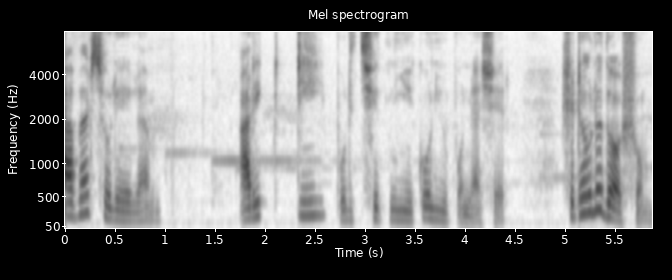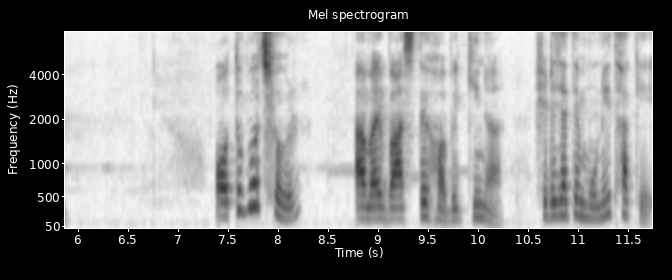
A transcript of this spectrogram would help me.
আবার চলে এলাম। আরেকটি পরিচ্ছেদ নিয়ে কোনি উপন্যাসের। সেটা হলো দশম। অত বছর আমায় বাঁচতে হবে কি না, সেটা যাতে মনে থাকে,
